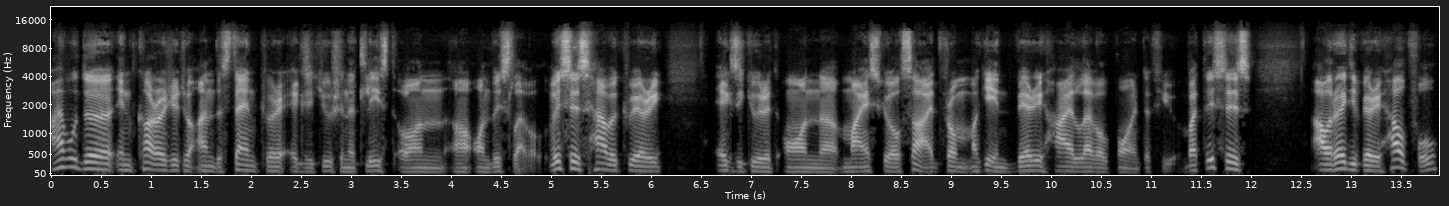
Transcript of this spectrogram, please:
I would uh, encourage you to understand query execution at least on uh, on this level. This is how a query executed on uh, MySQL side from again very high level point of view. But this is already very helpful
